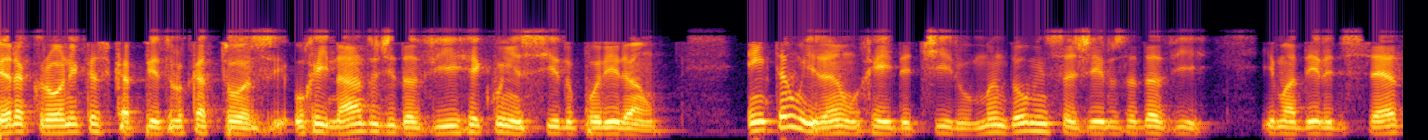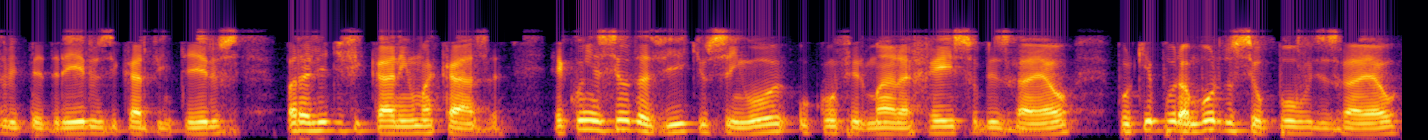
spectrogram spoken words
Primeira Crônicas, capítulo 14. O reinado de Davi reconhecido por Irão. Então Irão, rei de Tiro, mandou mensageiros a Davi, e madeira de cedro, e pedreiros e carpinteiros, para lhe edificarem uma casa. Reconheceu Davi que o Senhor o confirmara rei sobre Israel, porque por amor do seu povo de Israel,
